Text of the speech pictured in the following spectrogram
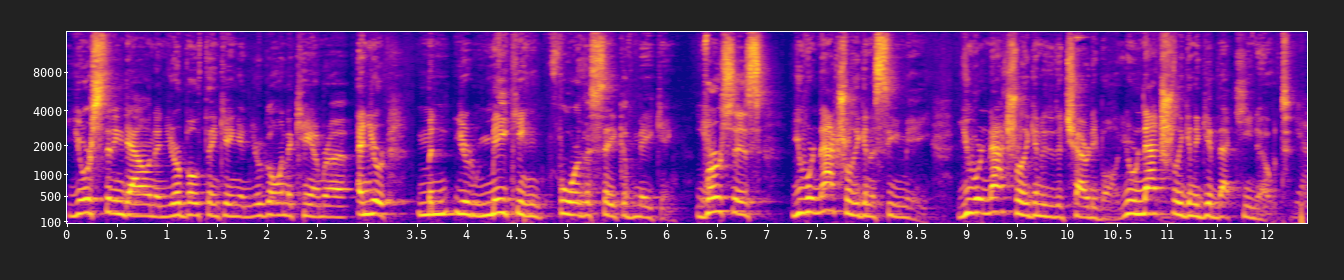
you're sitting down and you're both thinking and you're going to camera and you're you're making for the sake of making yeah. versus you were naturally going to see me. You were naturally going to do the charity ball. You were naturally going to give that keynote. Yeah.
